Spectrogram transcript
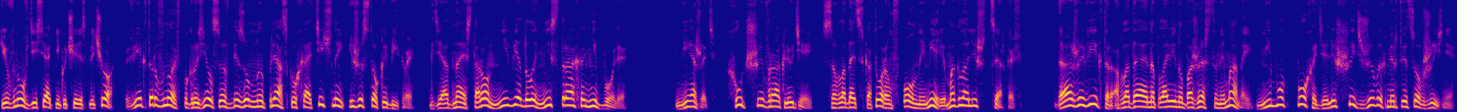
Кивнув десятнику через плечо, Виктор вновь погрузился в безумную пляску хаотичной и жестокой битвы, где одна из сторон не ведала ни страха, ни боли. Нежить — худший враг людей, совладать с которым в полной мере могла лишь церковь. Даже Виктор, обладая наполовину божественной маной, не мог походя лишить живых мертвецов жизни.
